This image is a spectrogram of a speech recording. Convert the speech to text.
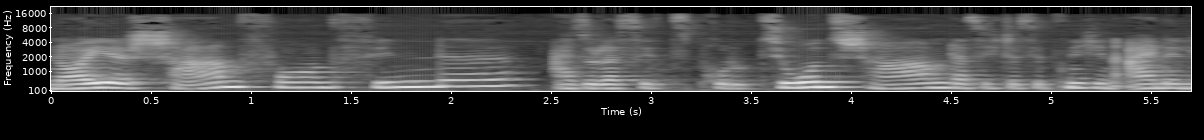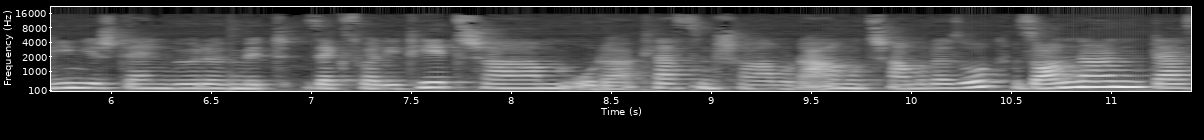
neue Schamform finde, also das jetzt Produktionsscham, dass ich das jetzt nicht in eine Linie stellen würde mit Sexualitätsscham oder Klassenscham oder Armutsscham oder so, sondern dass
